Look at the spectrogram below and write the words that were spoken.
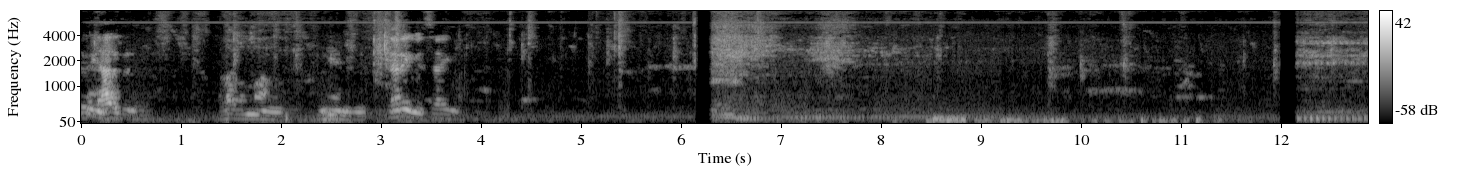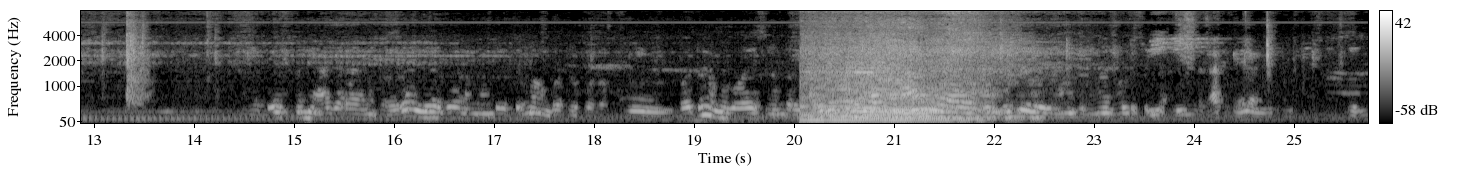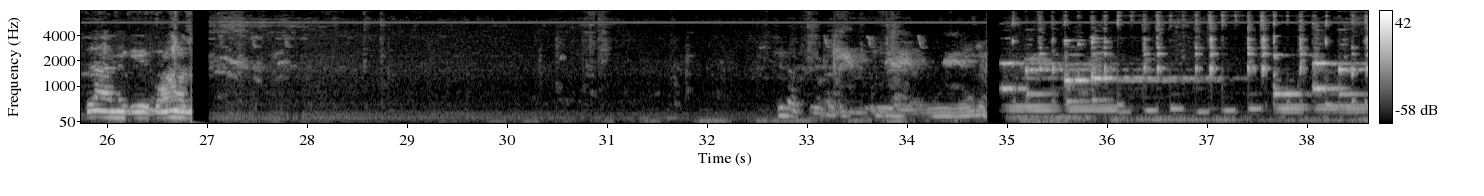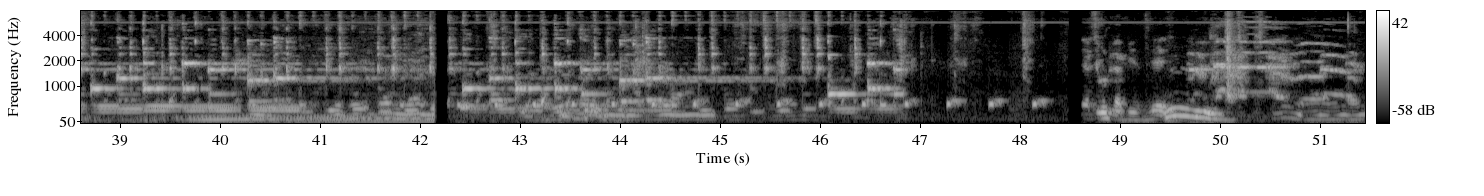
யாருக்கு? சரிங்க சரிங்க. பேஸ் பண்ணி ஆஜர் பிறகு நம்ம வந்து திரும்ப கோர்ட்டில் போடுறோம். போட்டு நம்ம ஓஎஸ் நம்பர் நானும் நமக்கு இந்த நோட்டீஸ் இல்லை இந்த காசு கையில அன்னைக்கு.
